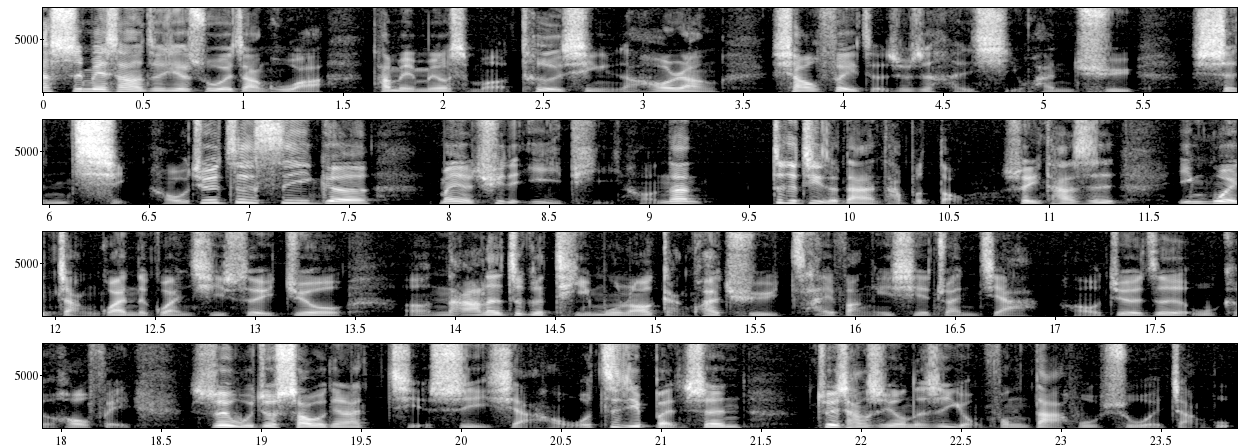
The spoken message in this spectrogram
那市面上的这些数位账户啊，他们有没有什么特性，然后让消费者就是很喜欢去申请？”好，我觉得这是一个蛮有趣的议题。好，那这个记者当然他不懂，所以他是因为长官的关系，所以就呃拿了这个题目，然后赶快去采访一些专家。好，我觉得这无可厚非，所以我就稍微跟他解释一下。哈，我自己本身。最常使用的是永丰大户数位账户，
